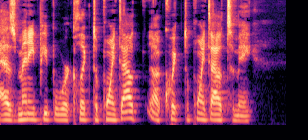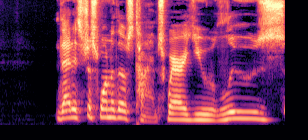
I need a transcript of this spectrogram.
as many people were quick to point out, uh, quick to point out to me, that it's just one of those times where you lose.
